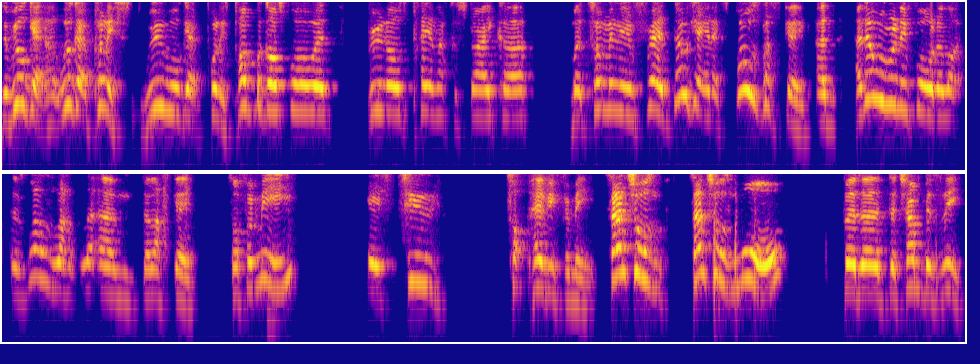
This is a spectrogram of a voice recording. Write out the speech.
we'll get we'll get punished. We will get punished. Pogba goes forward. Bruno's playing like a striker. McTominay and Fred, they were getting exposed last game, and and they were running forward a lot as well. Um, the last game. So for me, it's too top heavy for me. Sancho's Sancho's more for the the Champions League.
